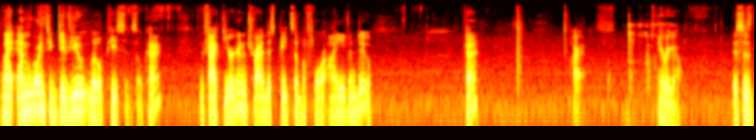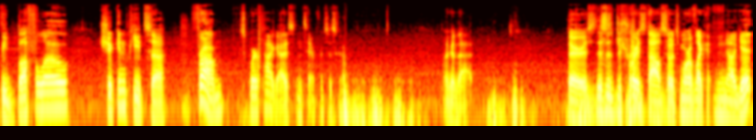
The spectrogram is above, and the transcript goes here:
and I am going to give you little pieces, okay? In fact, you're going to try this pizza before I even do. Okay? Here we go. This is the buffalo chicken pizza from Square Pie Guys in San Francisco. Look at that. There's this is Detroit style, so it's more of like a nugget.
